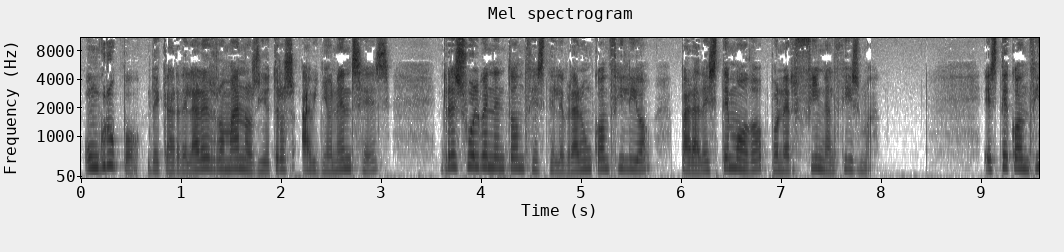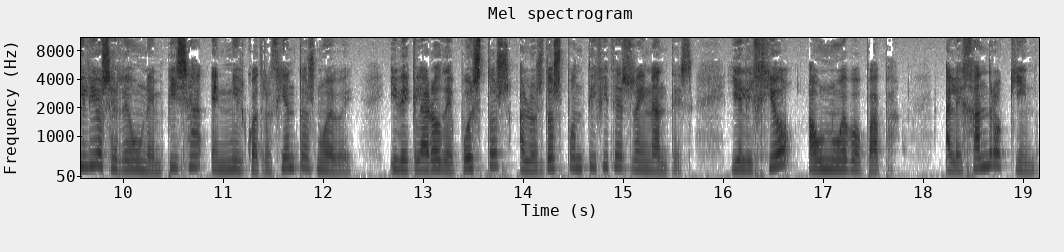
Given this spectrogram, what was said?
Un grupo de cardenales romanos y otros aviñonenses resuelven entonces celebrar un concilio para de este modo poner fin al cisma. Este concilio se reúne en Pisa en 1409 y declaró depuestos a los dos pontífices reinantes y eligió a un nuevo papa, Alejandro V.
